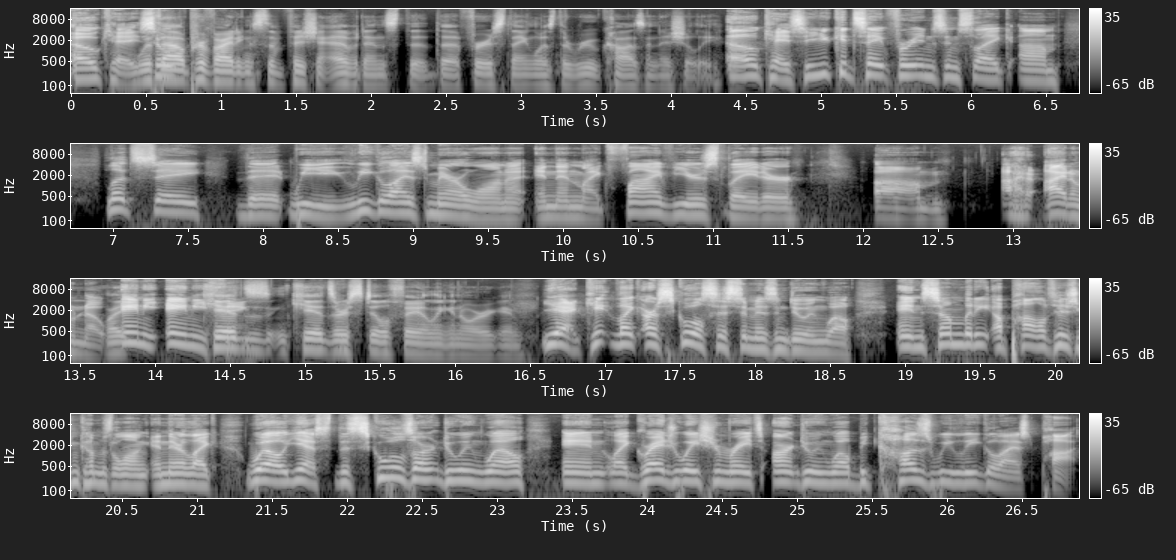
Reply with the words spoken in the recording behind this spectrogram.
Okay, without providing sufficient evidence that the first thing was the root cause initially. okay, so you could say, for instance, like um, let's say that we legalized marijuana, and then like five years later, um. I, I don't know Like, any anything. Kids kids are still failing in Oregon. Yeah, ki- like our school system isn't doing well. And somebody, a politician comes along and they're like, well, yes, the schools aren't doing well and like graduation rates aren't doing well because we legalized pot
